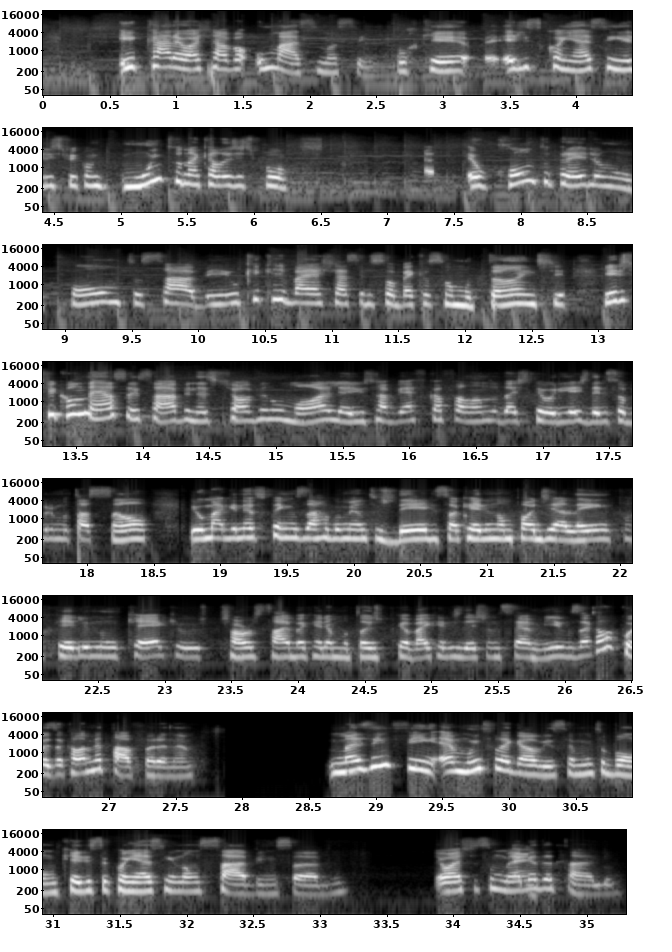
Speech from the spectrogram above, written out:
E, cara, eu achava o máximo, assim, porque eles conhecem, eles ficam muito naquela de, tipo, eu conto pra ele ou não conto, sabe? O que, que ele vai achar se ele souber que eu sou mutante? E eles ficam nessas, sabe? Nesse chove não molha, e o Xavier fica falando das teorias dele sobre mutação, e o Magneto tem os argumentos dele, só que ele não pode ir além, porque ele não quer que o Charles saiba que ele é mutante, porque vai que eles deixam de ser amigos, aquela coisa, aquela metáfora, né? Mas enfim, é muito legal isso, é muito bom, que eles se conhecem e não sabem, sabe? Eu acho isso um mega detalhe.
